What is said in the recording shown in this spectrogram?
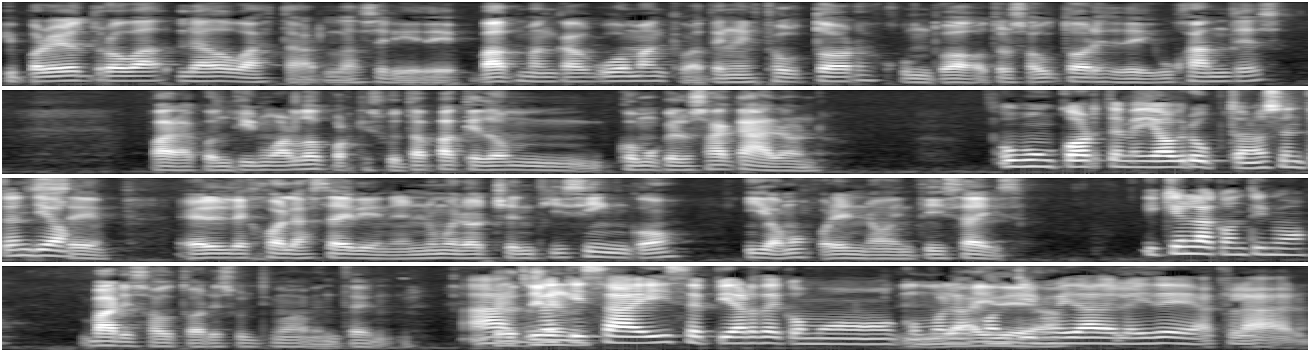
Y por el otro lado va a estar la serie de Batman Catwoman que va a tener este autor junto a otros autores de dibujantes para continuarlo porque su etapa quedó como que lo sacaron. Hubo un corte medio abrupto, no se entendió. Sí, él dejó la serie en el número 85 y vamos por el 96. ¿Y quién la continuó? Varios autores últimamente. Ah, entonces quizá ahí se pierde como, como la, continuidad de la idea, claro.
